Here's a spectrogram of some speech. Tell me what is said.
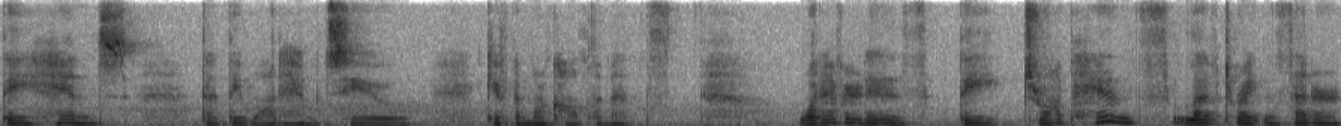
They hint that they want him to give them more compliments. Whatever it is, they drop hints left, right, and center,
